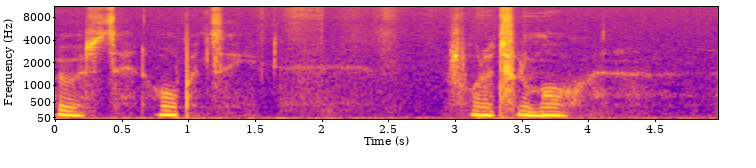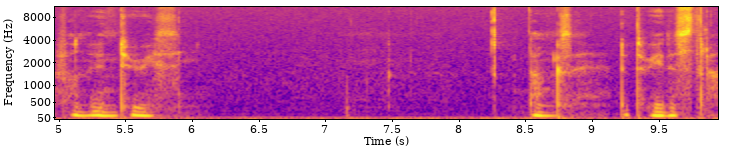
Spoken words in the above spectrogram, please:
Bewustzijn opent zich voor het vermogen van intuïtie. Dankzij de tweede straal.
